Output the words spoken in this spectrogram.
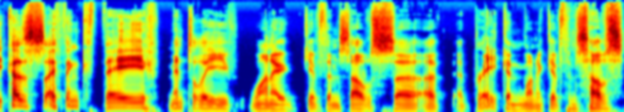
because I think they mentally want to give themselves uh, a, a break and want to give themselves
